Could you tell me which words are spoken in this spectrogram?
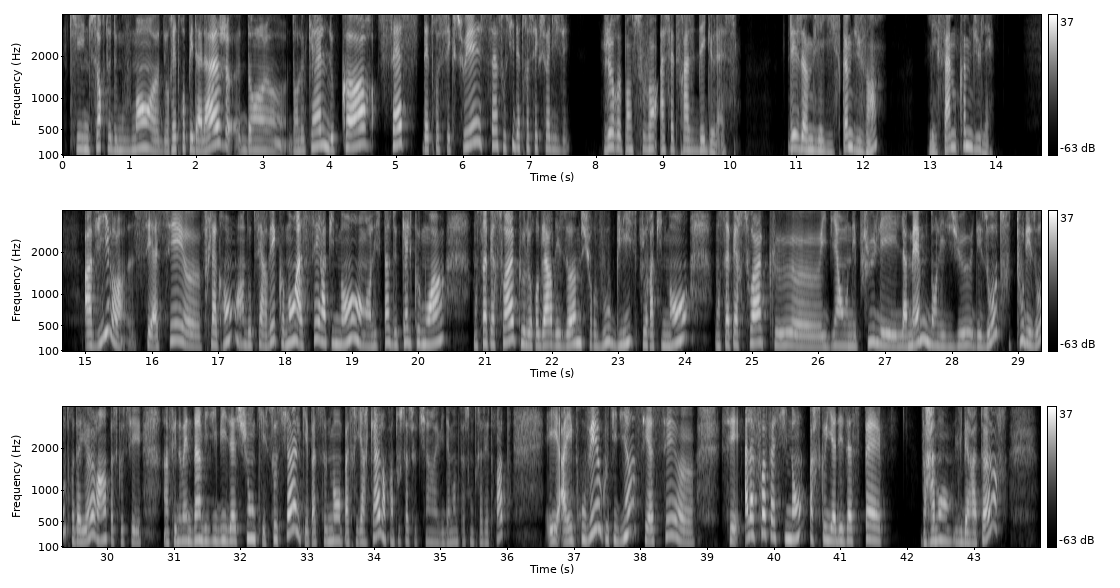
qui est une sorte de mouvement euh, de rétropédalage dans, dans lequel le corps cesse d'être sexué, cesse aussi d'être sexualisé. Je repense souvent à cette phrase dégueulasse. Les hommes vieillissent comme du vin, les femmes comme du lait à vivre, c'est assez euh, flagrant hein, d'observer comment assez rapidement, en l'espace de quelques mois, on s'aperçoit que le regard des hommes sur vous glisse plus rapidement. On s'aperçoit que, euh, eh bien, on n'est plus les, la même dans les yeux des autres, tous les autres d'ailleurs, hein, parce que c'est un phénomène d'invisibilisation qui est social, qui est pas seulement patriarcal. Enfin, tout ça se tient évidemment de façon très étroite. Et à éprouver au quotidien, c'est assez, euh, c'est à la fois fascinant parce qu'il y a des aspects vraiment libérateurs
